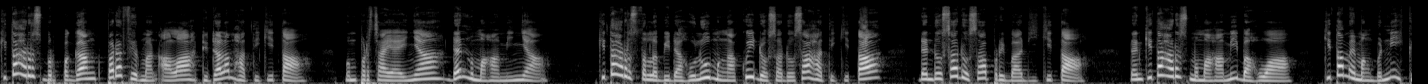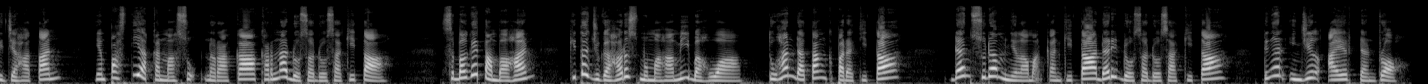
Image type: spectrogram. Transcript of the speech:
Kita harus berpegang kepada firman Allah di dalam hati kita, mempercayainya dan memahaminya. Kita harus terlebih dahulu mengakui dosa-dosa hati kita dan dosa-dosa pribadi kita, dan kita harus memahami bahwa kita memang benih kejahatan yang pasti akan masuk neraka karena dosa-dosa kita. Sebagai tambahan, kita juga harus memahami bahwa Tuhan datang kepada kita dan sudah menyelamatkan kita dari dosa-dosa kita dengan Injil, air, dan Roh.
